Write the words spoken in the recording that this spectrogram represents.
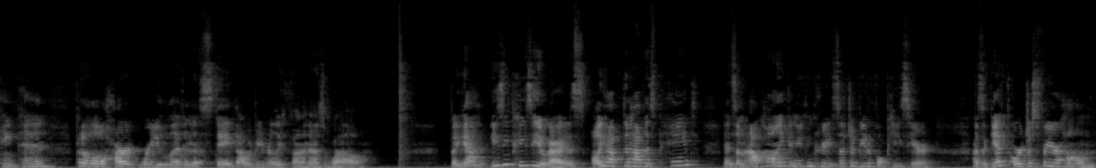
paint pen, put a little heart where you live in the state. That would be really fun as well. But yeah, easy peasy, you guys. All you have to have is paint and some alcohol ink and you can create such a beautiful piece here as a gift or just for your home.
